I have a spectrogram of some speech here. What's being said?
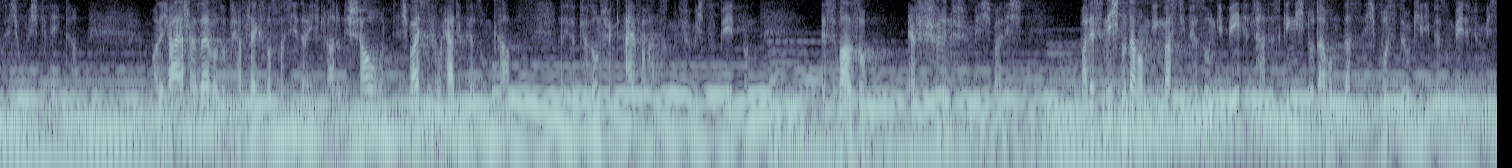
sich um mich gelegt hat. Und ich war erstmal selber so perplex, was passiert eigentlich gerade. Und ich schaue und ich weiß nicht, woher die Person kam. Diese Person fängt einfach an, für mich zu beten. Und es war so erfüllend für mich, weil ich weil es nicht nur darum ging, was die Person gebetet hat. Es ging nicht nur darum, dass ich wusste, okay, die Person betet für mich,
